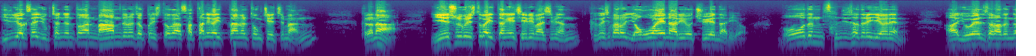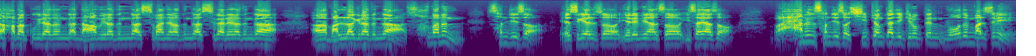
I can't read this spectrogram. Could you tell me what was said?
인류 역사 6천 년 동안 마음대로 적그리스도가 사탄이가 이 땅을 통치했지만 그러나 예수 그리스도가 이 땅에 재림하시면 그것이 바로 여호와의 날이요 주의 날이요. 모든 선지서들의 예언엔 아, 요엘서라든가 하박국이라든가 나무이라든가 스바냐라든가 스가레라든가 아, 말락이라든가 수많은 선지서 에스겔서 예레미야서 이사야서 많은 선지서 시편까지 기록된 모든 말씀이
